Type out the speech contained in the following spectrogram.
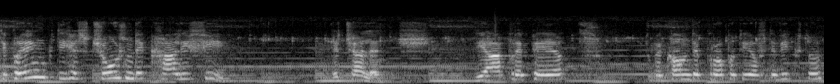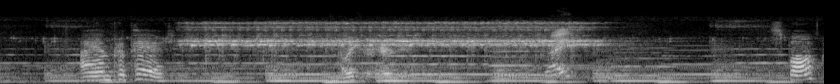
T'Pring has chosen the kal-if-fee, the challenge. They are prepared to become the property of the victor. I am prepared. I like her hairdo. Right? Spock,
